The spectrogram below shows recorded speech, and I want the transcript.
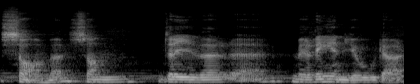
samer som driver eh, med renjordar.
